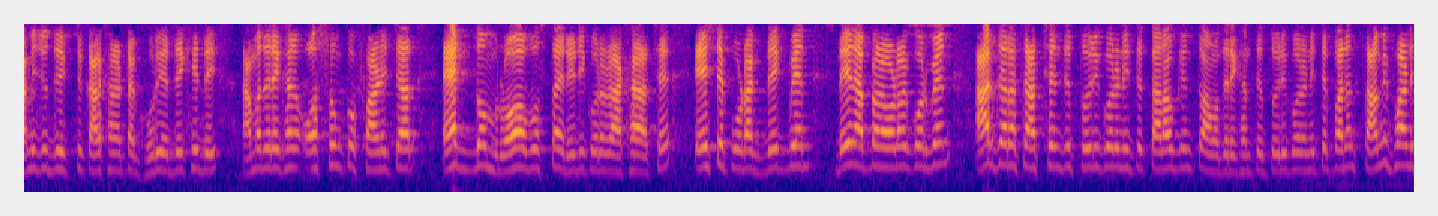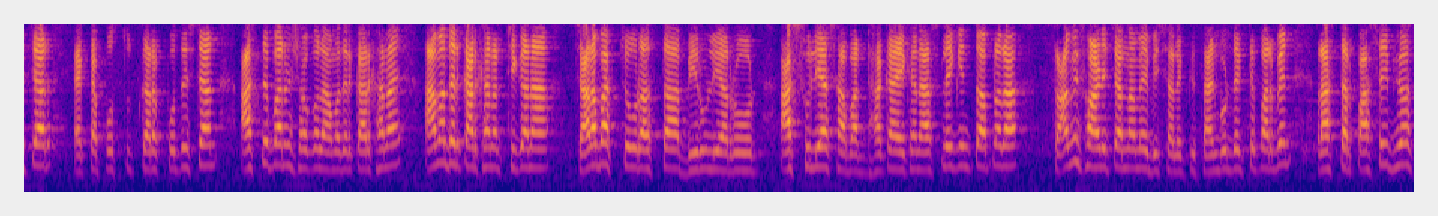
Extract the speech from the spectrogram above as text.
আমি যদি একটু কারখানাটা ঘুরিয়ে দেখে দিই, আমাদের এখানে অসংখ্য ফার্নিচার একদম র অবস্থায় রেডি করে রাখা আছে। এসে প্রোডাক্ট দেখবেন দেন আপনারা অর্ডার করবেন। আর যারা চাচ্ছেন যে তৈরি করে নিতে, তারাও কিন্তু আমাদের এখান থেকে তৈরি করে নিতে পারেন। সামি ফার্নিচার একটা প্রস্তুতকারক প্রতিষ্ঠান। আসতে পারেন সকলে আমাদের কারখানায়। আমাদের কারখানার ঠিকানা চারাবাগ চৌরাস্তা, বিরুলিয়া রোড, আশুলিয়া সাবার ঢাকা। এখানে আসলে কিন্তু আপনারা সামি ফার্নিচার নামে বিশাল একটি সাইনবোর্ড দেখতে পারবেন। রাস্তার পাশেই ভিওস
